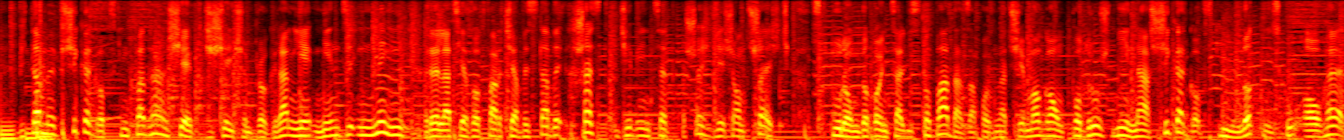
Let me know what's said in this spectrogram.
Witamy w chicagowskim kwadransie. W dzisiejszym programie między innymi relacja z otwarcia wystawy Chrzest 966, z którą do końca listopada zapoznać się mogą podróżni na chicagowskim lotnisku O'Hare.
